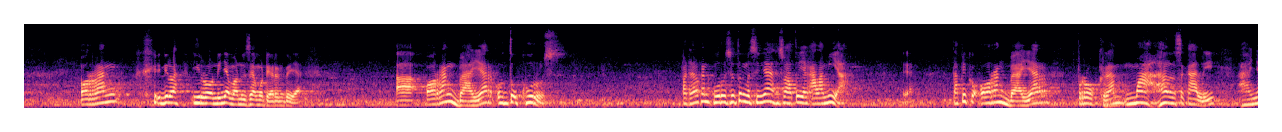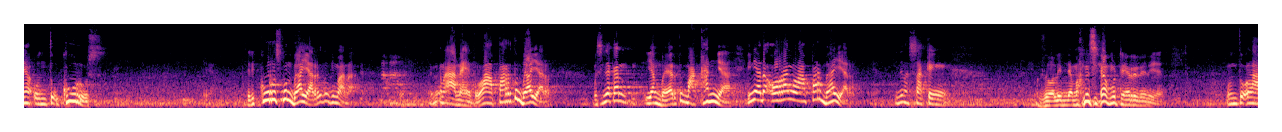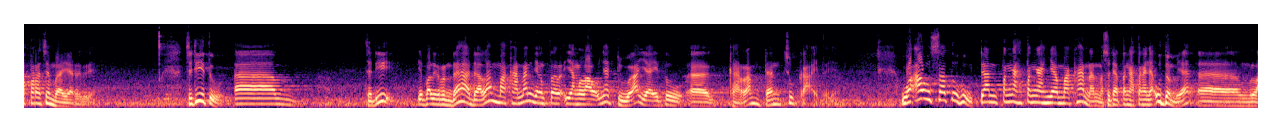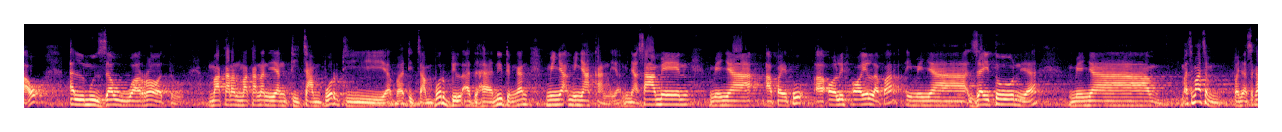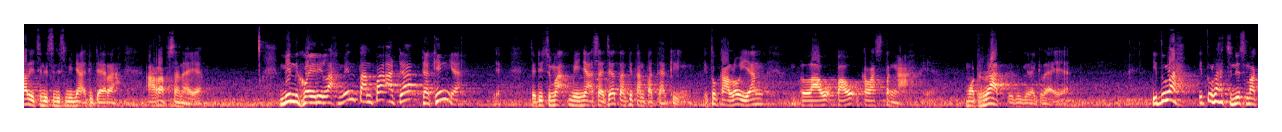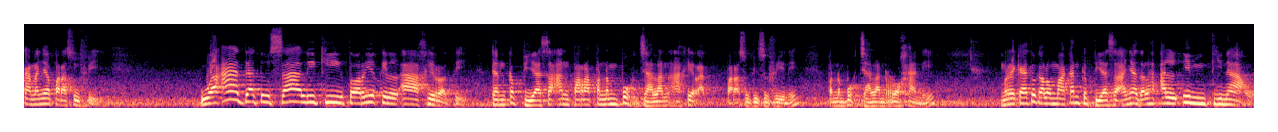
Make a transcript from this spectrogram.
Orang inilah ironinya manusia modern itu ya. Uh, orang bayar untuk kurus. Padahal kan kurus itu mestinya sesuatu yang alamiah. Ya. Tapi kok orang bayar program mahal sekali hanya untuk kurus. Ya. Jadi kurus pun bayar itu gimana? Ini kan aneh itu. Lapar itu bayar. Mestinya kan yang bayar itu makannya. Ini ada orang lapar bayar. Inilah saking zolimnya manusia modern ini ya. Untuk lapar aja bayar itu ya. Jadi itu. Um, jadi yang paling rendah adalah makanan yang ter, yang lauknya dua yaitu uh, garam dan cuka itu ya. Wa ausatuhu dan tengah-tengahnya makanan, maksudnya tengah-tengahnya udem ya, um, lauk al muzawwaratu. Makanan-makanan yang dicampur di apa dicampur bil adhani dengan minyak-minyakan ya, minyak samin, minyak apa itu uh, olive oil apa, minyak zaitun ya, minyak macam-macam, banyak sekali jenis-jenis minyak di daerah Arab sana ya min ghairi lahmin tanpa ada dagingnya. Ya. Jadi cuma minyak saja tapi tanpa daging. Itu kalau yang lauk pauk kelas tengah, ya. moderat itu kira-kira ya. Itulah itulah jenis makanannya para sufi. Wa adatu saliki tariqil akhirati dan kebiasaan para penempuh jalan akhirat, para sufi-sufi ini, penempuh jalan rohani mereka itu kalau makan kebiasaannya adalah al-imtina'u.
